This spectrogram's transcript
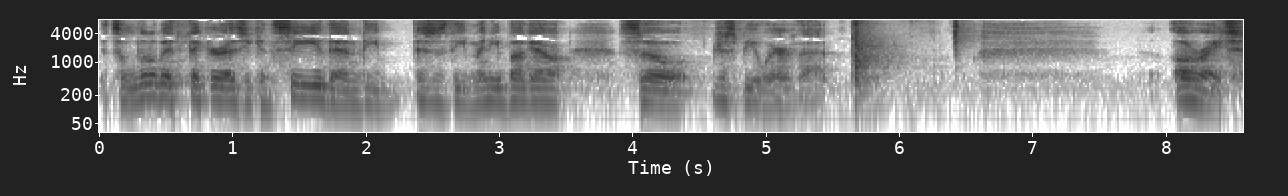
it's a little bit thicker, as you can see, than the, this is the mini bug out, so just be aware of that. All right,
